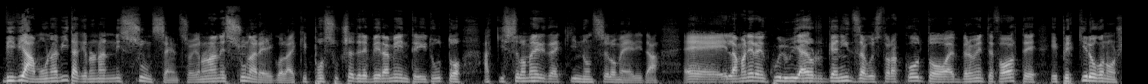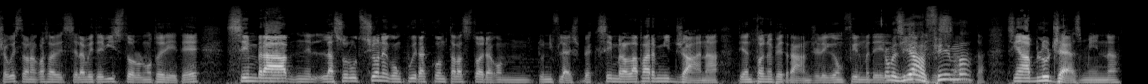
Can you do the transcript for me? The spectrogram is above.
viviamo una vita che non ha nessun senso, che non ha nessuna regola e che può succedere veramente di tutto a chi se lo merita e a chi non se lo merita. E la maniera in cui lui organizza questo racconto è veramente forte e per chi lo conosce, questa è una cosa che se l'avete visto lo noterete, sembra la soluzione con cui racconta la storia con i flashback, sembra La Parmigiana di Antonio Pietrangeli, che è un film del Come si chiama il film? 60. Si chiama Blue Jasmine.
